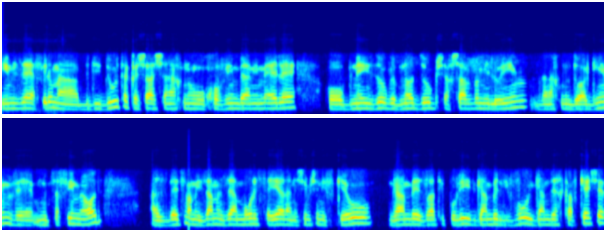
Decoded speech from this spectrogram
אם זה אפילו מהבדידות הקשה שאנחנו חווים בימים אלה, או בני זוג ובנות זוג שעכשיו במילואים, ואנחנו דואגים ומוצפים מאוד, אז בעצם המיזם הזה אמור לסייע לאנשים שנפגעו, גם בעזרה טיפולית, גם בליווי, גם דרך קו קשב,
